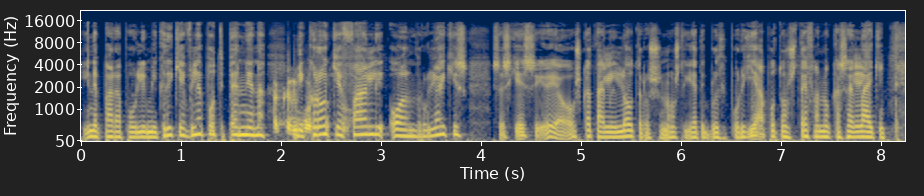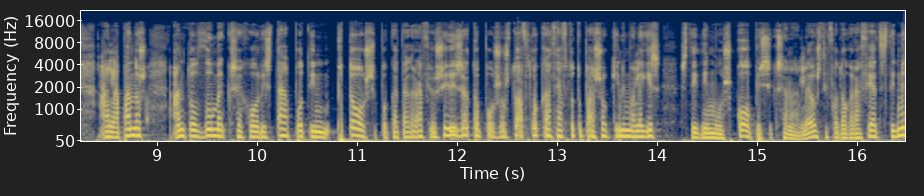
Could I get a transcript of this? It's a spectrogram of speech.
είναι πάρα πολύ μικρή και βλέπω ότι παίρνει ένα μικρό αυτό. κεφάλι ο Ανδρουλάκης σε σχέση ε, ως καταλληλότερος ενώστη για την Πρωθυπουργία από τον Στέφανο Κασελάκη. Αλλά πάντως, αν το δούμε ξεχωριστά από την πτώση που καταγράφει ο ΣΥΡΙΖΑ, το ποσοστό αυτό, κάθε αυτό το πασό κίνημα αλλαγή στη δημοσκόπηση, ξαναλέω, στη φωτογραφία της στιγμή,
